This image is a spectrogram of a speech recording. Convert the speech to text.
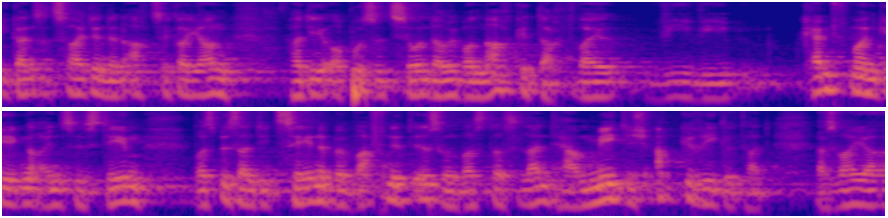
die ganze Zeit in den 80er Jahren, hat die Opposition darüber nachgedacht, weil wie, wie kämpft man gegen ein System, was bis an die Zähne bewaffnet ist und was das Land hermetisch abgeriegelt hat. Das war ja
